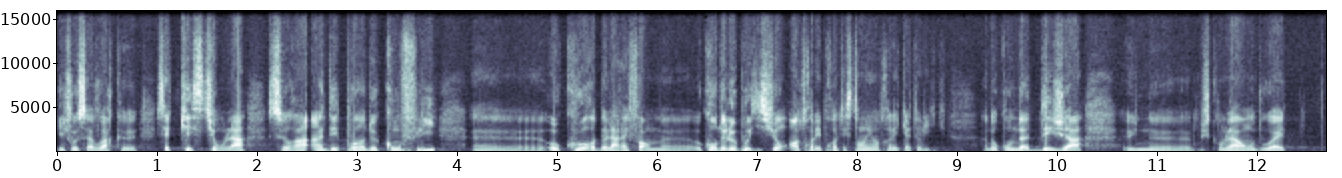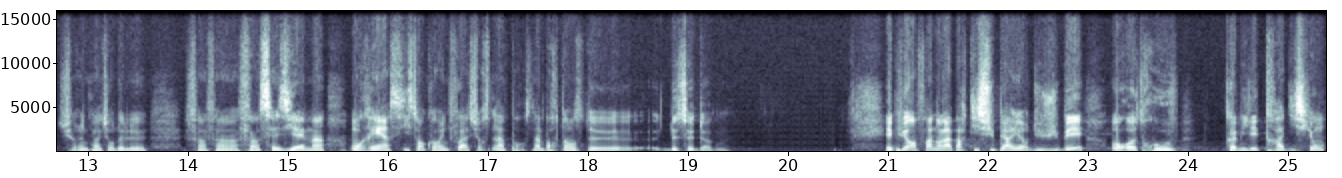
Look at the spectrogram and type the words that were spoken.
Il faut savoir que cette question-là sera un des points de conflit euh, au cours de la réforme, euh, au cours de l'opposition entre les protestants et entre les catholiques. Donc on note déjà une, puisqu'on là on doit être sur une peinture de le fin, fin, fin 16e, hein, on réinsiste encore une fois sur l'importance de ce dogme. Et puis enfin, dans la partie supérieure du jubé, on retrouve, comme il est de tradition,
